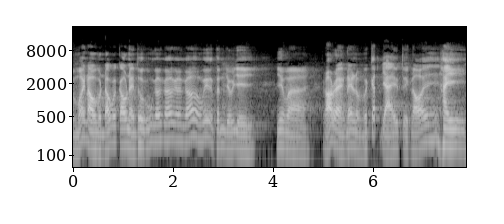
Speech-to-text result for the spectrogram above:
mới đầu mình đọc cái câu này tôi cũng ngớ ngớ ngớ ngớ không biết là tin vụ gì. Nhưng mà rõ ràng đây là một cái cách dạy tuyệt đối hay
